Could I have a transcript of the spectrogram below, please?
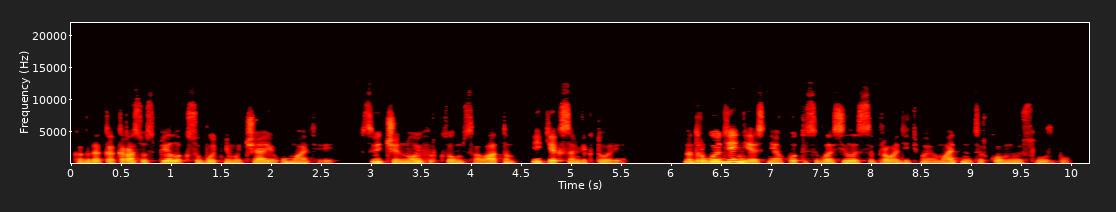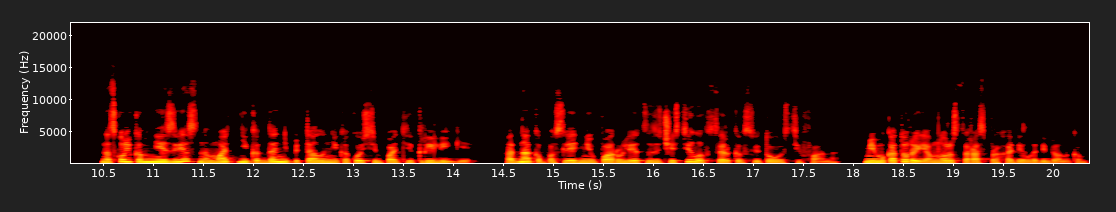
когда как раз успела к субботнему чаю у матери с ветчиной, фруктовым салатом и кексом Виктория. На другой день я с неохотой согласилась сопроводить мою мать на церковную службу. Насколько мне известно, мать никогда не питала никакой симпатии к религии. Однако последнюю пару лет зачастила в церковь святого Стефана, мимо которой я множество раз проходила ребенком.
